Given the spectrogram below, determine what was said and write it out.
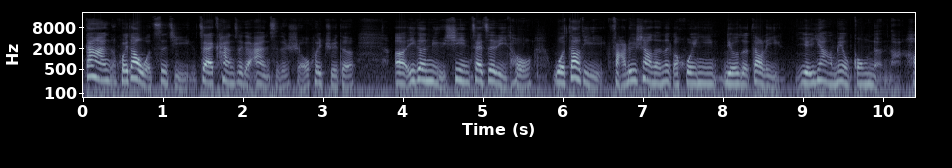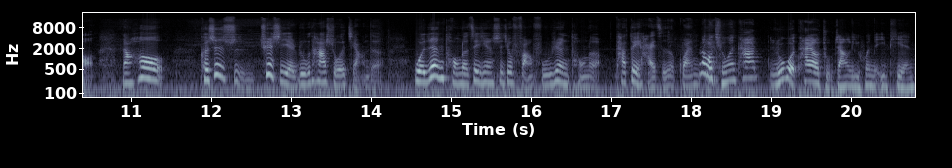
当然，回到我自己在看这个案子的时候，会觉得，呃，一个女性在这里头，我到底法律上的那个婚姻留着，到底也一样没有功能呐。好，然后可是是确实也如他所讲的，我认同了这件事，就仿佛认同了他对孩子的观点。那我请问他，如果他要主张离婚的一天？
